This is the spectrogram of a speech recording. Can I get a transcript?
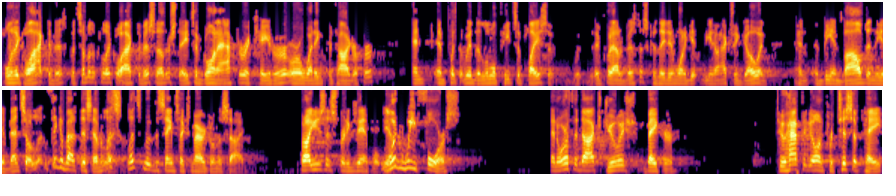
political activists, but some of the political activists in other states have gone after a caterer or a wedding photographer and, and put the, with the little pizza place that they put out of business because they didn't want to get you know actually go and, and, and be involved in the event. So think about this, Evan. Let's let's move the same-sex marriage on the side. But I'll use this for an example. Yeah. Would we force an Orthodox Jewish baker to have to go and participate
